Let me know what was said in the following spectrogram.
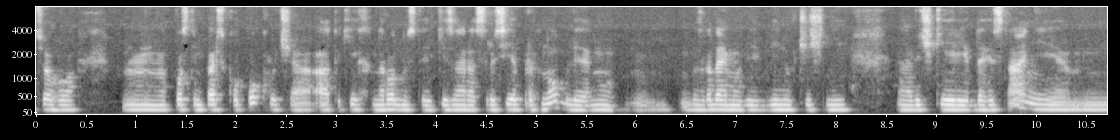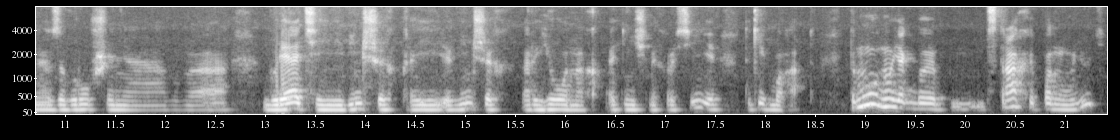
цього постімперського покруча, а таких народностей, які зараз Росія пригноблює, ну ми згадаємо війну в Чечні, в Ічкерії, в Дагестані, заворушення в Бурятії, в інших країн, в інших регіонах етнічних Росії, таких багато. Тому ну якби страхи панують.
